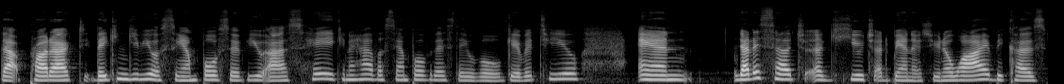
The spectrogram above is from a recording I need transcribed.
that product, they can give you a sample. So if you ask, hey, can I have a sample of this? They will give it to you. And that is such a huge advantage. You know why? Because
